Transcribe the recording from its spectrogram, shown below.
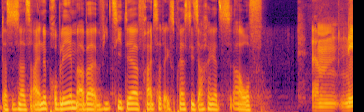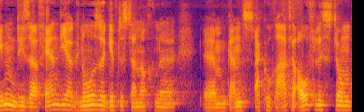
Das ist das eine Problem, aber wie zieht der Freizeitexpress die Sache jetzt auf? Ähm, neben dieser Ferndiagnose gibt es dann noch eine ähm, ganz akkurate Auflistung,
